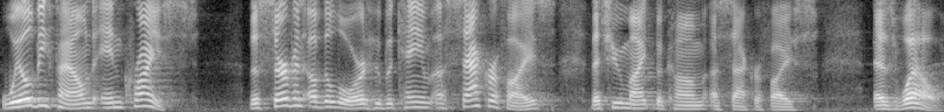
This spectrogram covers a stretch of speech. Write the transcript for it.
will be found in Christ, the servant of the Lord who became a sacrifice that you might become a sacrifice as well.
